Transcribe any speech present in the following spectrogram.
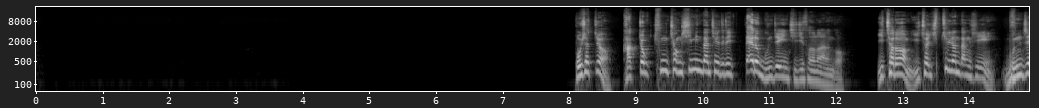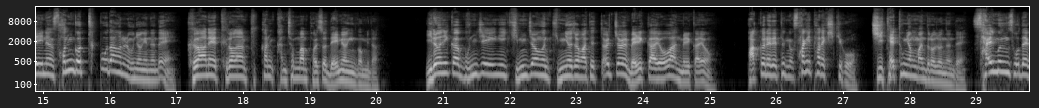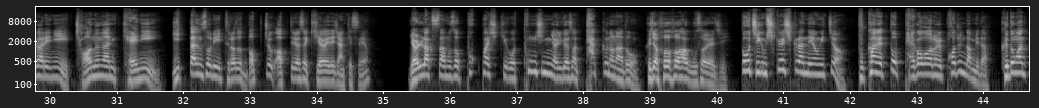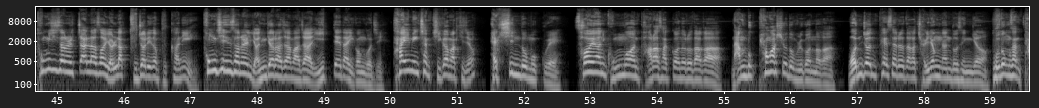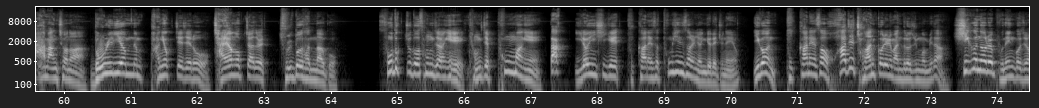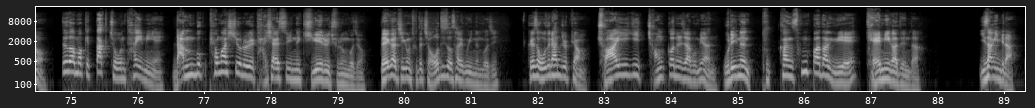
보셨죠? 각종 충청 시민단체들이 때로 문재인 지지 선언하는 거. 이처럼 2017년 당시 문재인은 선거 특보당을 운영했는데 그 안에 드러난 북한 간첩만 벌써 4명인 겁니다. 이러니까 문재인이 김정은, 김여정한테 쩔쩔 맬까요? 안 맬까요? 박근혜 대통령 사기 탄핵시키고 지 대통령 만들어줬는데 삶은 소대가리니 전응한 개니 이딴 소리 들어도 넙죽 엎드려서 기어야 되지 않겠어요? 연락사무소 폭파시키고 통신 열교선 다 끊어놔도 그저 허허하고 웃어야지. 또 지금 시끌시끌한 내용 있죠? 북한에 또 100억 원을 퍼준답니다. 그동안 통신선을 잘라서 연락 두절이던 북한이 통신선을 연결하자마자 이때다 이건 거지. 타이밍 참 기가 막히죠? 백신도 못 구해. 서해안 공무원 발화 사건으로다가 남북 평화쇼도 물 건너가 원전 폐쇄로다가 전력난도 생겨 부동산 다 망쳐놔 논리 없는 방역 제재로 자영업자들 줄도 샀나고 소득주도 성장에 경제 폭망에 딱 이런 식의 북한에서 통신선을 연결해 주네요. 이건 북한에서 화재 전환거리를 만들어 준 겁니다. 시그널을 보낸 거죠. 뜯어먹기 딱 좋은 타이밍에 남북 평화 쇼를 다시 할 수 있는 기회를 주는 거죠. 내가 지금 도대체 어디서 살고 있는 거지? 그래서 오늘 한 줄 평. 좌익이 정권을 잡으면 우리는 북한 손바닥 위에 개미가 된다. 이상입니다.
